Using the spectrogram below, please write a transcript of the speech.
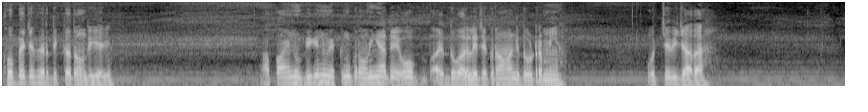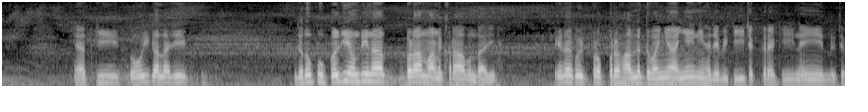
ਖੋਬੇ 'ਚ ਫਿਰ ਦਿੱਕਤ ਆਉਂਦੀ ਹੈ ਜੀ। ਆਪਾਂ ਇਹਨੂੰ ਵਿਗੇ ਨੂੰ ਇੱਕ ਨੂੰ ਕਰਾਉਣੀ ਆ ਤੇ ਉਹ ਦੋ ਅਗਲੇ 'ਚ ਕਰਾਵਾਂਗੇ ਦੋ ਟਰਮੀਆਂ। ਉਹ 'ਚ ਵੀ ਜ਼ਿਆਦਾ। ਹੈ ਐਤਕੀ ਉਹੀ ਗੱਲ ਹੈ ਜੀ, ਜਦੋਂ ਭੂਕਲ ਜੀ ਆਉਂਦੀ ਨਾ, ਬੜਾ ਮਨ ਖਰਾਬ ਹੁੰਦਾ ਜੀ। ਇਹਦਾ ਕੋਈ ਪ੍ਰੋਪਰ ਹੱਲ ਦਵਾਈਆਂ ਆਈਆਂ ਹੀ ਨਹੀਂ ਹਜੇ ਵੀ ਕੀ ਚੱਕਰ ਹੈ, ਕੀ ਨਹੀਂ, ਇਹਦੇ ਚ।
